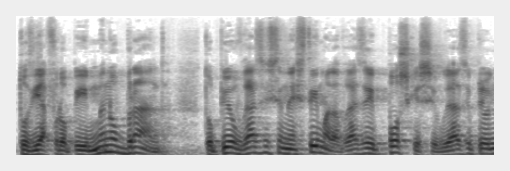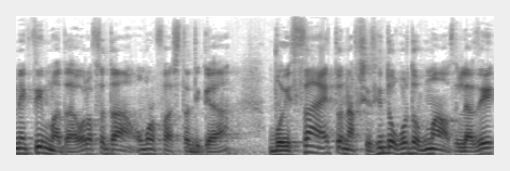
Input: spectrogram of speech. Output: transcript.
το διαφοροποιημένο brand, το οποίο βγάζει συναισθήματα, βγάζει υπόσχεση, βγάζει πλεονεκτήματα, όλα αυτά τα όμορφα στατικά, βοηθάει το να αυξηθεί το word of mouth. Δηλαδή,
